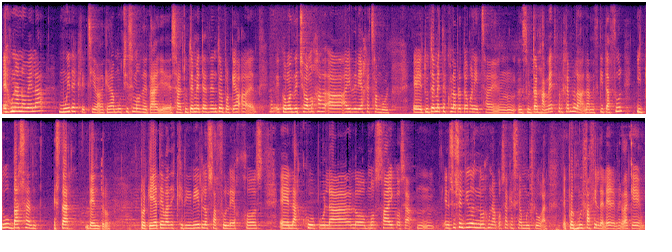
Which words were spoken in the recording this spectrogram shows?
Es una novela muy descriptiva, que da muchísimos detalles. O sea, tú te metes dentro, porque, ah, eh, como he dicho, vamos a, ir de viaje a Estambul. Eh, tú te metes con la protagonista en, Sultan Hamed, por ejemplo, la, mezquita azul, y tú vas a estar dentro porque ella te va a describir los azulejos, eh, las cúpulas, los mosaicos, o sea, mm, en ese sentido no es una cosa que sea muy frugal. Después muy fácil de leer, es verdad que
